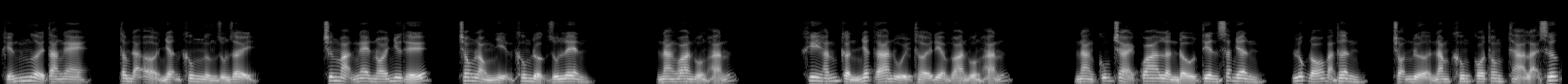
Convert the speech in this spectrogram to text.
khiến người ta nghe, tâm đã ở nhận không ngừng run rẩy. Trương Mạn nghe nói như thế, trong lòng nhịn không được run lên. Nàng oan uổng hắn. Khi hắn cần nhất an ủi thời điểm oan uổng hắn. Nàng cũng trải qua lần đầu tiên sát nhân, lúc đó bản thân, chọn nửa năm không có thông thả lại sức,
